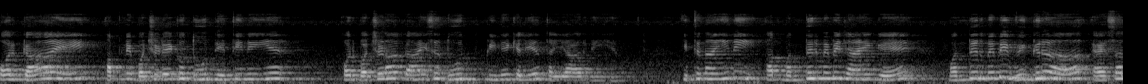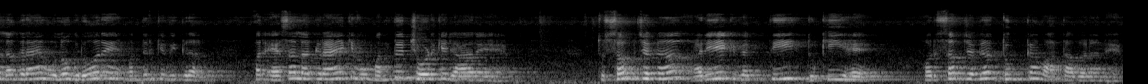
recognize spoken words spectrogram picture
और गाय अपने बछड़े को दूध देती नहीं है और बछड़ा गाय से दूध पीने के लिए तैयार नहीं है। इतना ही नहीं, आप मंदिर में भी जाएँगे, मंदिर में भी विग्रह ऐसा लग रहा है, वो लोग रो रहे हैं, मंदिर के विग्रह, और ऐसा लग रहा है कि वो मंदिर छोड़ के जा रहे हैं। तो सब जगह हर एक व्यक्ति दुखी है और सब जगह दुख का वातावरण है।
